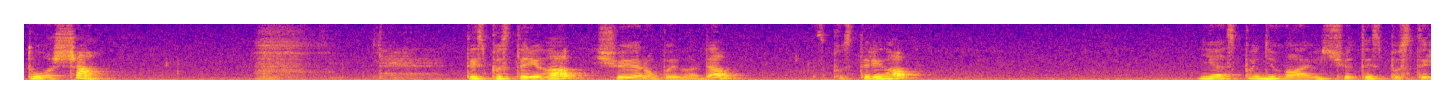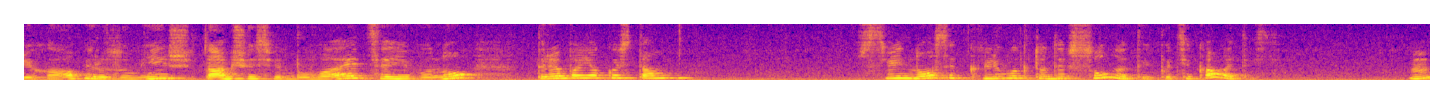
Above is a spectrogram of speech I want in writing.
Тоша. Ти спостерігав, що я робила, да? Спостерігав? Я сподіваюся, що ти спостерігав і розумієш, що там щось відбувається, і воно треба якось там свій носик, клювик туди всунути і поцікавитись. М?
